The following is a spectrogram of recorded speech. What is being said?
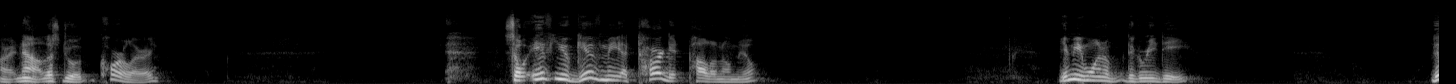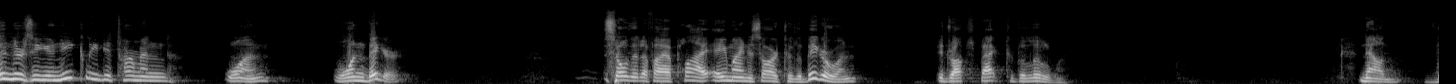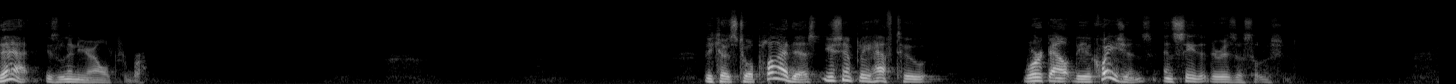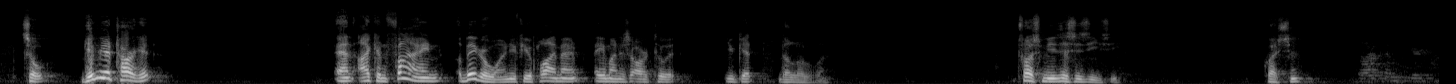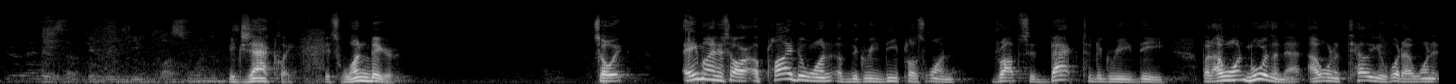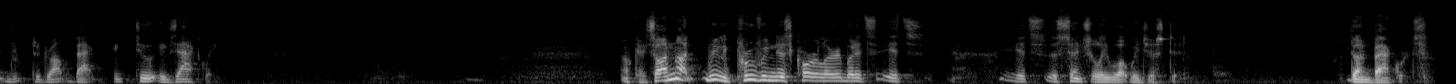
All right, now let's do a corollary. So if you give me a target polynomial, give me one of degree d, then there's a uniquely determined one, one bigger, so that if I apply a minus r to the bigger one, it drops back to the little one. Now, that is linear algebra. Because to apply this, you simply have to work out the equations and see that there is a solution. So give me a target, and I can find a bigger one. If you apply a minus r to it, you get the little one. Trust me, this is easy. Question? So how come your QN is of degree d plus one? Exactly. It's one bigger. So a minus r applied to one of degree d plus 1 drops it back to degree d. But I want more than that. I want to tell you what I want it to drop back to exactly. Okay, so I'm not really proving this corollary, but it's, it's, it's essentially what we just did, done backwards.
